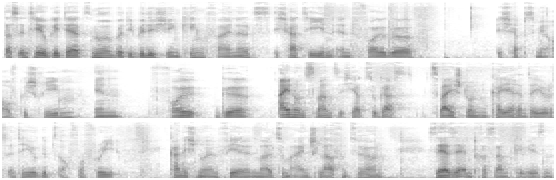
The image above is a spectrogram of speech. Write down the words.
das Interview geht ja jetzt nur über die Billie Jean King Finals. Ich hatte ihn in Folge, ich habe es mir aufgeschrieben, in Folge 21 ja zu Gast. Zwei Stunden Karriereinterview. Das Interview gibt es auch for free. Kann ich nur empfehlen, mal zum Einschlafen zu hören. Sehr, sehr interessant gewesen.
